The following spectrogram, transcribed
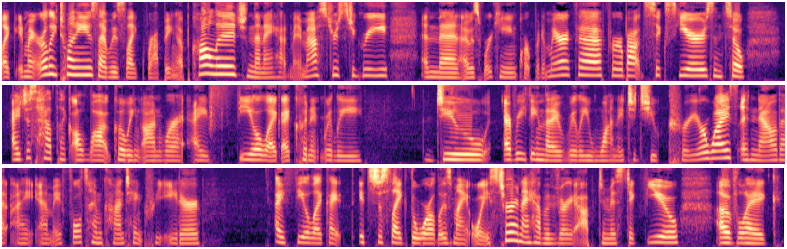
like, in my early 20s, I was like wrapping up college, and then I had my master's degree, and then I was working in corporate America for about six years. And so I just had like a lot going on where I feel like I couldn't really do everything that I really wanted to do career wise. And now that I am a full time content creator, I feel like I it's just like the world is my oyster and I have a very optimistic view of like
